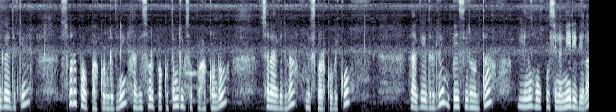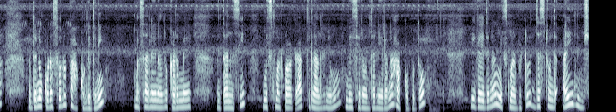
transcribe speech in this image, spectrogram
ಈಗ ಇದಕ್ಕೆ ಸ್ವಲ್ಪ ಉಪ್ಪು ಹಾಕ್ಕೊಂಡಿದ್ದೀನಿ. ಹಾಗೆ ಸ್ವಲ್ಪ ಕೊತ್ತಂಬರಿ ಸೊಪ್ಪು ಹಾಕ್ಕೊಂಡು ಚೆನ್ನಾಗಿ ಇದನ್ನು ಮಿಕ್ಸ್ ಮಾಡ್ಕೋಬೇಕು. ಹಾಗೆ ಇದರಲ್ಲಿ ಬೇಯಿಸಿರೋಂಥ ಏನು ಹೂಕೋಸಿನ ನೀರಿದೆಯಲ್ಲ, ಅದನ್ನು ಕೂಡ ಸ್ವಲ್ಪ ಹಾಕ್ಕೊಂಡಿದ್ದೀನಿ. ಮಸಾಲೆ ಏನಾದರೂ ಕಡಿಮೆ ಅಂತ ಅನಿಸಿ ಮಿಕ್ಸ್ ಮಾಡ್ಕೊಳಕ್ಕೆ ಆಗ್ತಿಲ್ಲ ಅಂದರೆ ನೀವು ಬೇಯಿಸಿರೋಂಥ ನೀರನ್ನು ಹಾಕ್ಕೋಬೋದು. ಈಗ ಇದನ್ನು ಮಿಕ್ಸ್ ಮಾಡಿಬಿಟ್ಟು ಜಸ್ಟ್ ಒಂದು ಐದು ನಿಮಿಷ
